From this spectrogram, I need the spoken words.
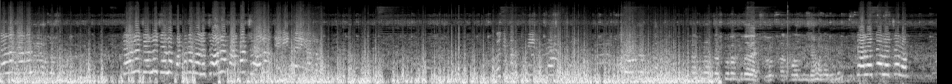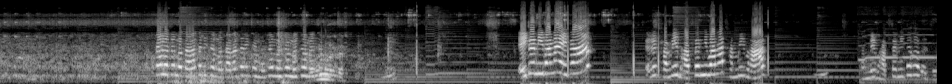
চলো চলো চলো চলো চলো পাপা বলো চলো পাপা চলো দেরি হয়ে গেল ওদিকে তুমি একটু যাও। চলো চলো চলো এইটা নিবা না এটা এটা ঠাম্মির ভাতটা নিবা না ঠাম্মির ভাত ঠাম্মির ভাতটা নিতে হবে তো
